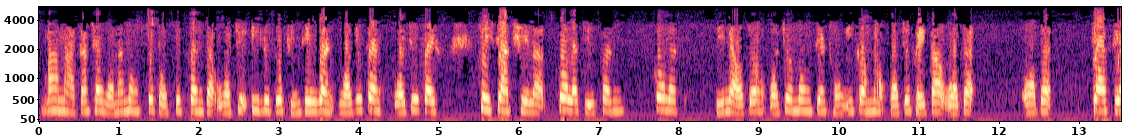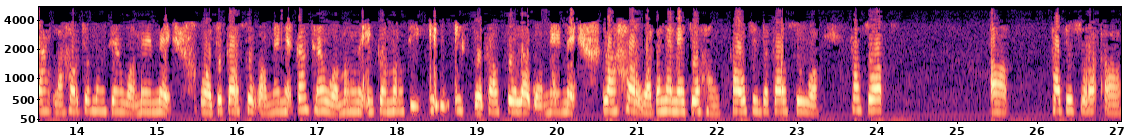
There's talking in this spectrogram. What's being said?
妈妈，刚才我那梦是否是真的？”我就一直不停的问，我就在我就在睡下去了。过了几分，过了几秒钟，我就梦见同一个梦，我就回到我的我的。家乡，然后就梦见我妹妹，我就告诉我妹妹，刚才我梦了一个梦境，一五一十告诉了我妹妹，然后我的妹妹就很高兴的告诉我，她说，呃，她就说呃，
